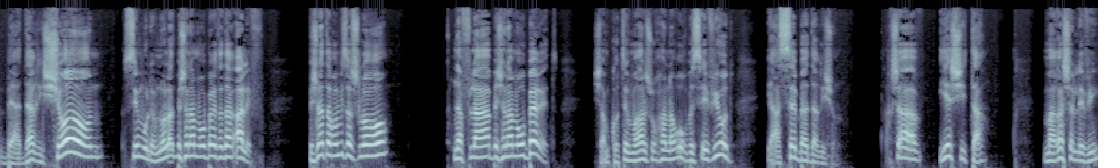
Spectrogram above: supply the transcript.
באדר ראשון, שימו לב, נולד בשנה מעוברת אדר א', בשנת הבר מצווה שלו נפלה בשנה מעוברת. שם כותב מרן שולחן ערוך בסעיף י', יעשה באדר ראשון. עכשיו, יש שיטה, מהרש הלוי,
